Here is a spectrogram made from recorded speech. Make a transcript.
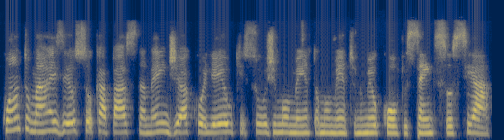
quanto mais eu sou capaz também de acolher o que surge momento a momento no meu corpo sem dissociar.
